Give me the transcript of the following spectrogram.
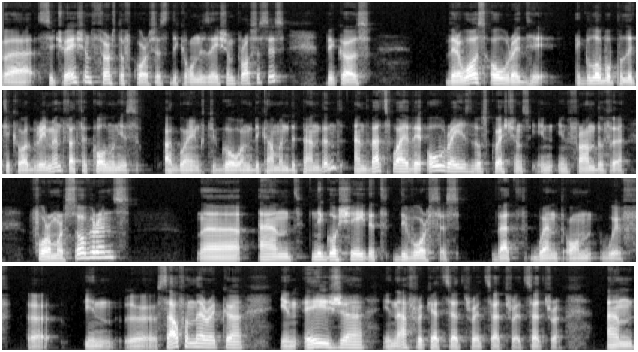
uh, situation, first, of course, is decolonization processes, because there was already a global political agreement that the colonies are going to go and become independent. And that's why they all raised those questions in, in front of the former sovereigns uh, and negotiated divorces that went on with uh, in uh, South America, in Asia, in Africa, etc., etc., etc. And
